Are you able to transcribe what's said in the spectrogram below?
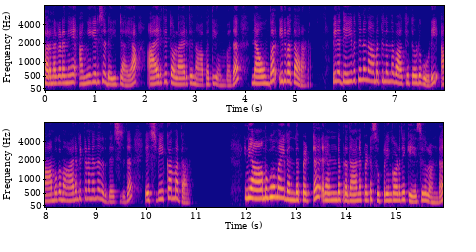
ഭരണഘടനയെ അംഗീകരിച്ച ഡേറ്റായ ആയിരത്തി തൊള്ളായിരത്തി നാൽപ്പത്തി ഒമ്പത് നവംബർ ഇരുപത്തി ആറാണ് പിന്നെ ദൈവത്തിന്റെ നാമത്തിൽ എന്ന വാക്യത്തോടു കൂടി ആമുഖം ആരംഭിക്കണമെന്ന് നിർദ്ദേശിച്ചത് എച്ച് വി കമ്മത്താണ്. ഇനി ആമുഖവുമായി ബന്ധപ്പെട്ട് രണ്ട് പ്രധാനപ്പെട്ട സുപ്രീം കോടതി കേസുകളുണ്ട്.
